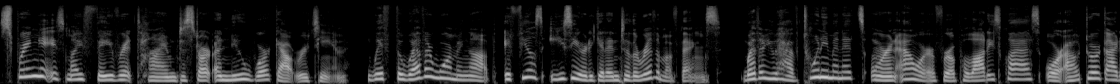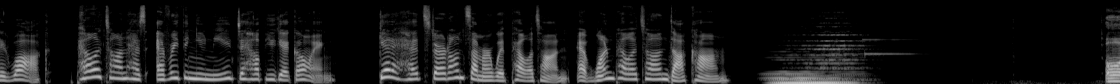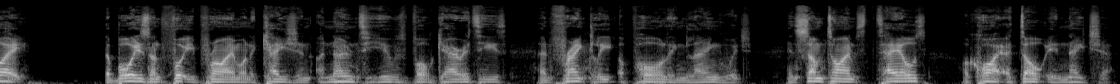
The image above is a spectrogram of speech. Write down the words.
Spring is my favorite time to start a new workout routine. With the weather warming up, it feels easier to get into the rhythm of things. Whether you have 20 minutes or an hour for a Pilates class or outdoor guided walk, Peloton has everything you need to help you get going. Get a head start on summer with Peloton at onepeloton.com. Oi! The boys on Footy Prime on occasion are known to use vulgarities and frankly appalling language, and sometimes tales are quite adult in nature.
